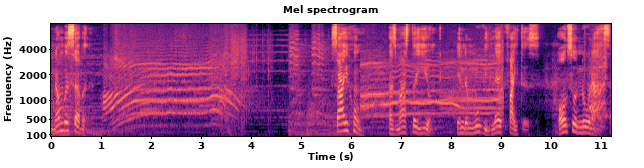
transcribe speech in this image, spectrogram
Number 7 Sai Hung as Master Yeung in the movie Leg Fighters, also known as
